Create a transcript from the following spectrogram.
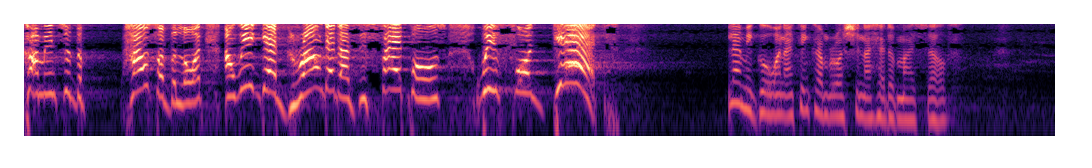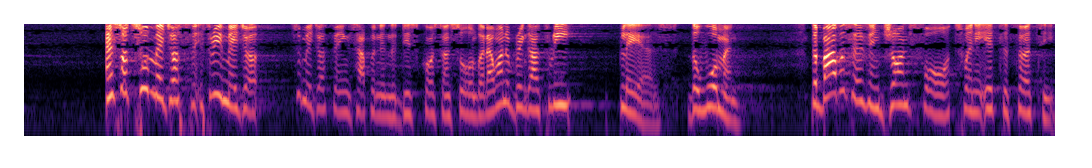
come into the house of the Lord and we get grounded as disciples, we forget. Let me go on. I think I'm rushing ahead of myself. And so, two major, th- three major, two major things happen in the discourse and so on. But I want to bring out three players. The woman. The Bible says in John 4, 28 to 30,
